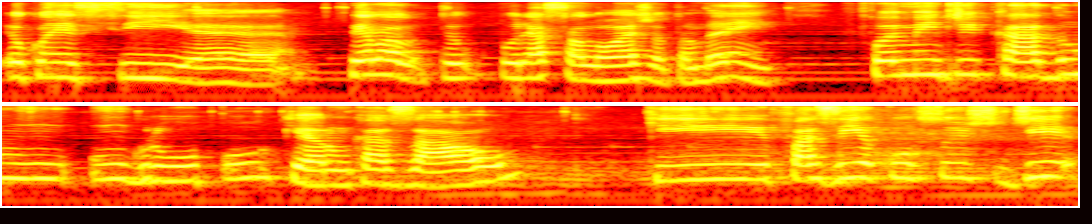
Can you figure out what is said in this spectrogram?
eu conheci é, pela, por essa loja também, foi me indicado um, um grupo, que era um casal, que fazia cursos de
